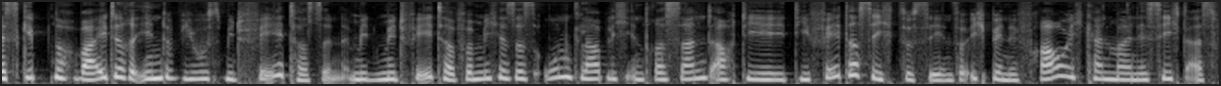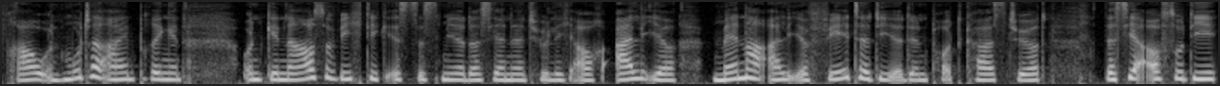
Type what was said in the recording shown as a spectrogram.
Es gibt noch weitere Interviews mit Vätern. Mit, mit Väter. Für mich ist es unglaublich interessant, auch die, die Vätersicht zu sehen. So, ich bin eine Frau, ich kann meine Sicht als Frau und Mutter einbringen. Und genauso wichtig ist es mir, dass ja natürlich auch all ihr Männer, all ihr Väter, die ihr den Podcast hört, dass ihr auch so die,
